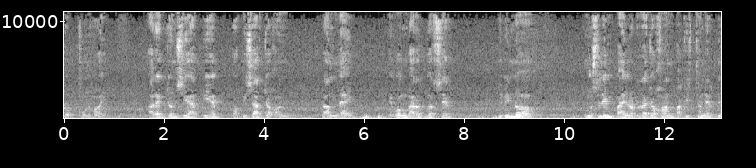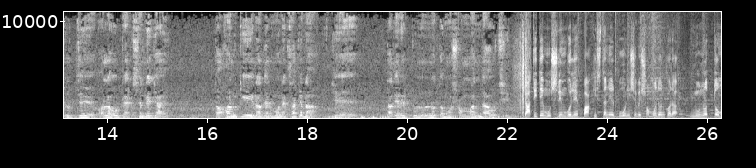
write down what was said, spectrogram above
লোক খুন হয়, আরেকজন সিআরপিএফ অফিসার যখন প্রাণ দেয় এবং ভারতবর্ষের বিভিন্ন মুসলিম পাইলটরা যখন পাকিস্তানের বিরুদ্ধে অল আউট অ্যাকশনে যায়, তখন কি এনাদের মনে থাকে না যে তাদের একটু ন্যূনতম সম্মান দেওয়া উচিত। জাতিতে মুসলিম বলে পাকিস্তানের বোন হিসেবে সম্বোধন করা ন্যূনতম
